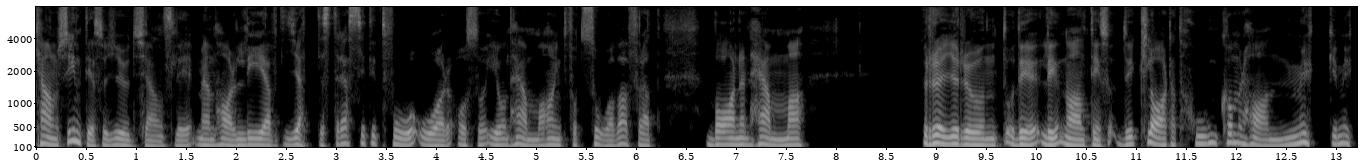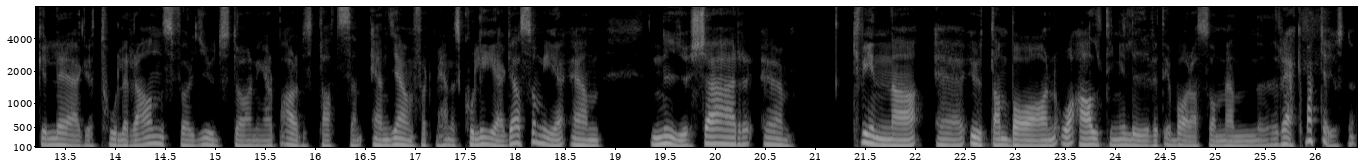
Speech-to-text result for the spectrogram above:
kanske inte är så ljudkänslig men har levt jättestressigt i två år och så är hon hemma och har inte fått sova för att barnen hemma röjer runt och det är någonting. Så det är klart att hon kommer ha en mycket, mycket lägre tolerans för ljudstörningar på arbetsplatsen än jämfört med hennes kollega som är en nykär eh, kvinna eh, utan barn och allting i livet är bara som en räkmacka just nu.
